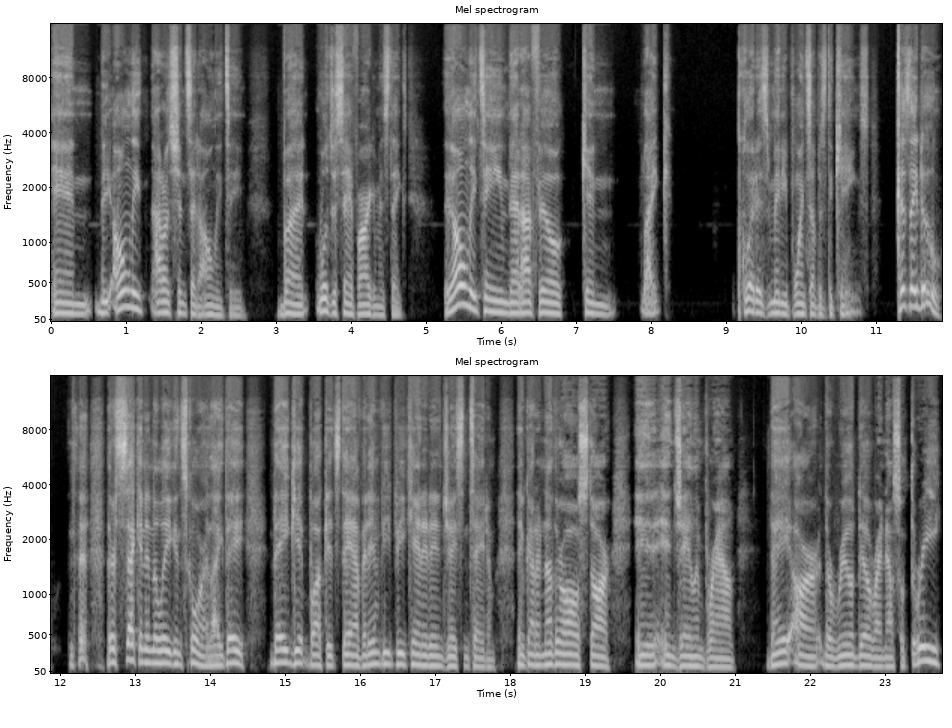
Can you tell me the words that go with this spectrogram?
And the only I don't shouldn't say the only team, but we'll just say it for argument's sake, the only team that I feel can like put as many points up as the Kings because they do. they're second in the league in scoring. Like they they get buckets. They have an MVP candidate in Jayson Tatum. They've got another All Star in, in Jaylen Brown. They are the real deal right now. So three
